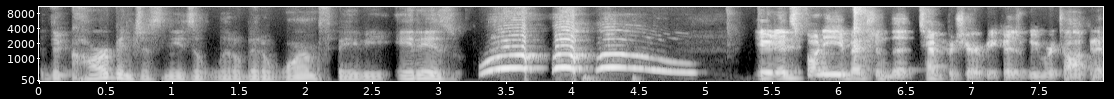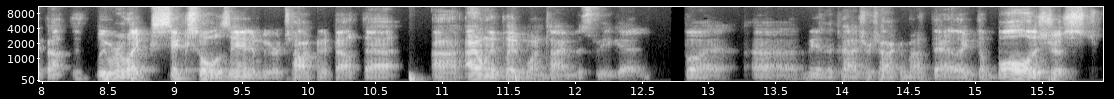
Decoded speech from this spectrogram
the carbon just needs a little bit of warmth, baby. It is. Woo! Dude, it's funny you mentioned the temperature because we were talking about we were like six holes in and we were talking about that. Uh, I only played one time this weekend, but uh, me and the patch were talking about that. Like the ball is just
